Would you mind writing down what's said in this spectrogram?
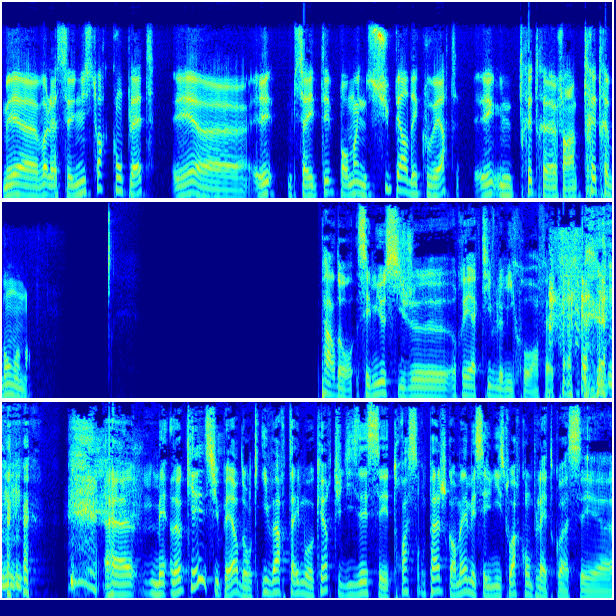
Mais voilà, c'est une histoire complète. Et, et ça a été pour moi une super découverte et une très très, enfin un très très bon moment. Pardon, c'est mieux si je réactive le micro en fait. euh, mais ok, super. Donc Ivar Time Walker, tu disais c'est 300 pages quand même et c'est une histoire complète quoi. C'est euh,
